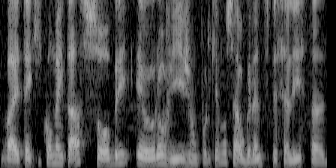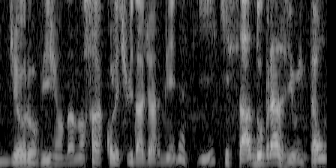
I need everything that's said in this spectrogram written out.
vai ter que comentar sobre Eurovision, porque você é o grande especialista de Eurovision da nossa coletividade armênia e, quiçá, do Brasil. Então,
